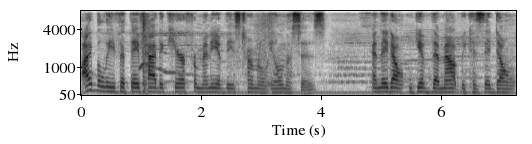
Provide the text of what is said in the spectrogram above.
I believe that they've had a cure for many of these terminal illnesses and they don't give them out because they don't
